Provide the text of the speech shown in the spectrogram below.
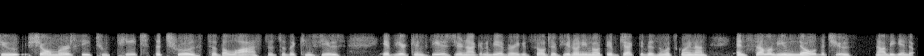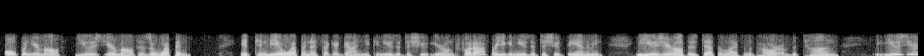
to show mercy, to teach the truth to the lost, and to the confused. If you're confused, you're not going to be a very good soldier. If you don't even know what the objective is and what's going on. And some of you know the truth. Now begin to open your mouth. Use your mouth as a weapon. It can be a weapon. It's like a gun. You can use it to shoot your own foot off or you can use it to shoot the enemy. You use your mouth. There's death and life in the power of the tongue. Use your,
